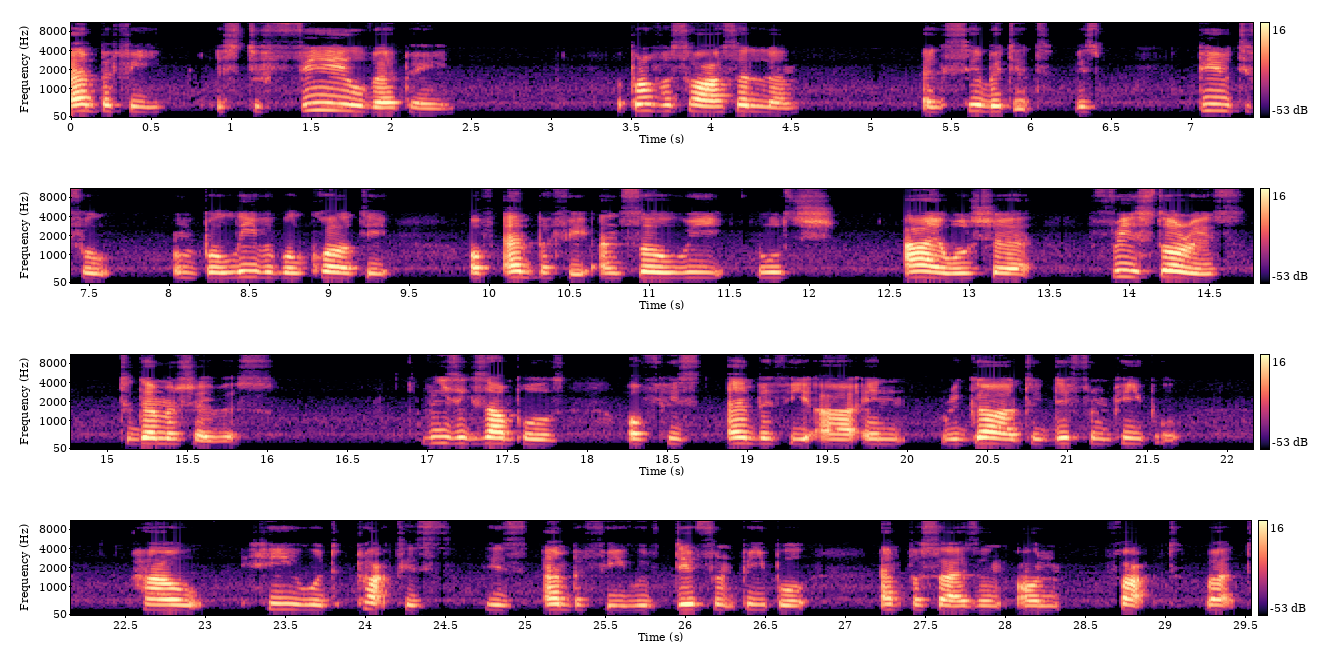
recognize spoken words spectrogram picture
Empathy is to feel their pain. The Prophet ﷺ exhibited this beautiful, unbelievable quality of empathy, and so we will I will share three stories to demonstrate this. These examples of his empathy are in regard to different people, how he would practice his empathy with different people, emphasizing on fact that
